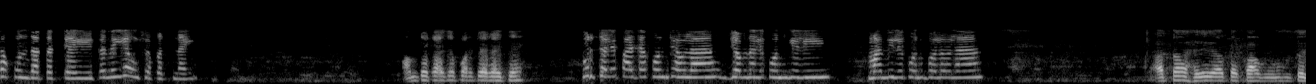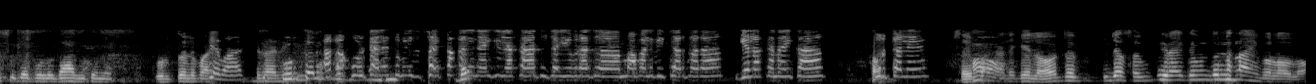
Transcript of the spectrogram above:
थकून जातात ते तर नाही येऊ शकत नाही. आमच्या कायच्या पार्ट्या राहायच्या पुरचाले पार्ट्या कोण ठेवला? जेवणाला कोण गेली? मामीले कोण बोलवला? आता हे आता का उलट शिकत बोलू? दहा तुम्ही कुर्तोले कुर्तल आता कुर्त्याला तुम्ही स्वयंपाकाला नाही गेला का? तुझ्या युवराज मामाला विचार बरं गेला का नाही का? कुर्ताले. स्वयंपाकाला गेलो तर तुझ्या सोबती राहते म्हणून तुला नाही बोलवलं.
